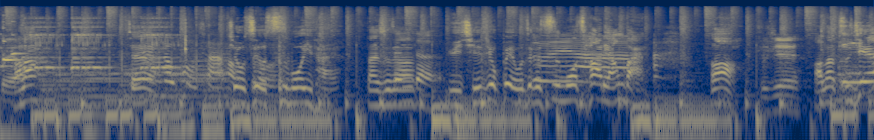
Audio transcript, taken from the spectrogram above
对啊，好了，这就只有自摸一台，但是呢雨晴就被我这个自摸差两百，啊，直接。好了，直接。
